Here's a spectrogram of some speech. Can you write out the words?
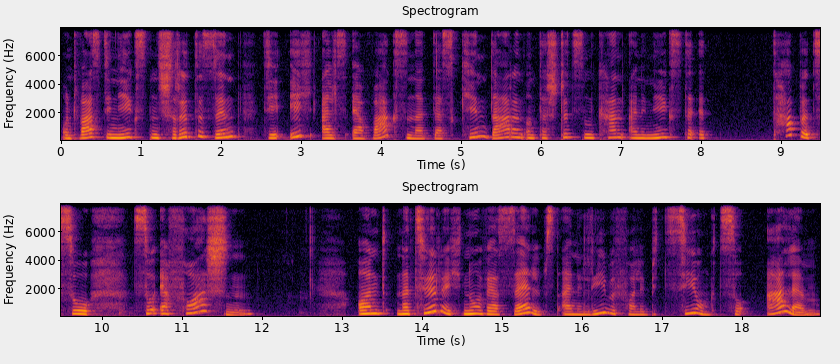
und was die nächsten Schritte sind, die ich als Erwachsener das Kind darin unterstützen kann, eine nächste Etappe zu zu erforschen. Und natürlich nur wer selbst eine liebevolle Beziehung zu allem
